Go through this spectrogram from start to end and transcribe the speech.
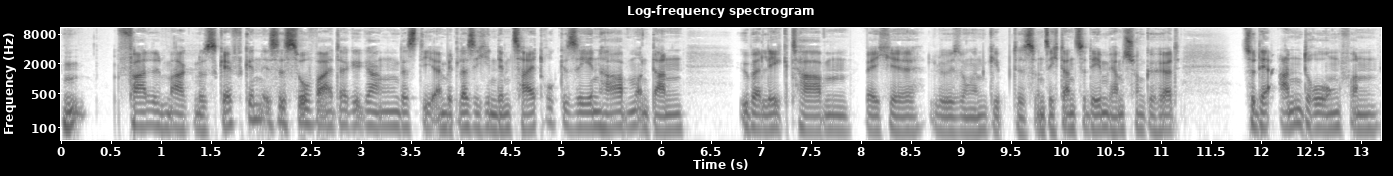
Im Fall Magnus Gefgen ist es so weitergegangen, dass die Ermittler sich in dem Zeitdruck gesehen haben und dann überlegt haben, welche Lösungen gibt es und sich dann zudem, wir haben es schon gehört, zu der Androhung von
